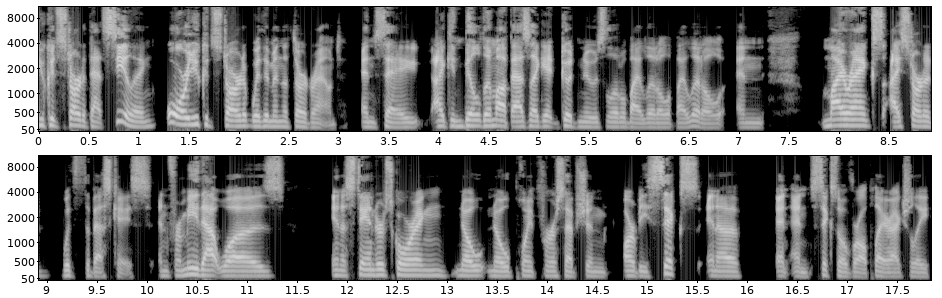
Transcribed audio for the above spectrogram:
you could start at that ceiling, or you could start with him in the third round and say, I can build him up as I get good news little by little by little. And my ranks, I started with the best case. And for me, that was in a standard scoring, no no point per reception, RB six in a and, and six overall player actually,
